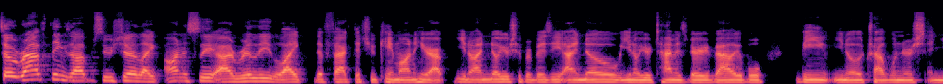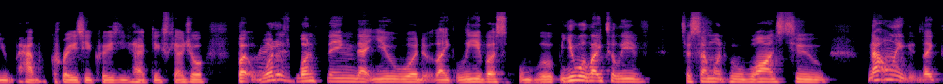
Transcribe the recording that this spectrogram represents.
to wrap things up, Susha, like honestly, I really like the fact that you came on here. I, you know, I know you're super busy. I know, you know, your time is very valuable being, you know, a travel nurse and you have a crazy, crazy hectic schedule. But right. what is one thing that you would like leave us, you would like to leave to someone who wants to not only like,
